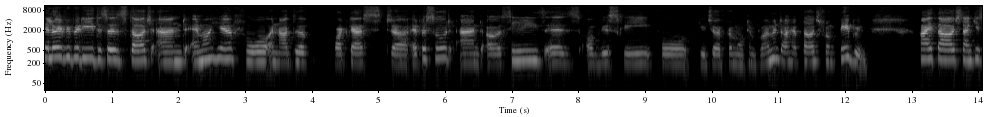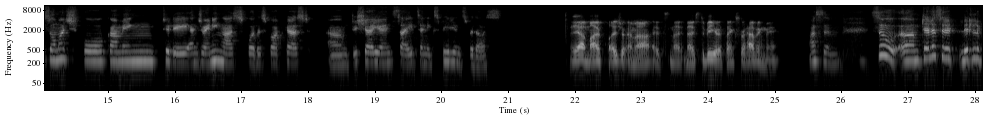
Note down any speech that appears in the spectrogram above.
Hello, everybody. This is Taj and Emma here for another podcast uh, episode. And our series is obviously for future of remote employment. I have Taj from Fabl. Hi, Taj. Thank you so much for coming today and joining us for this podcast um, to share your insights and experience with us. Yeah, my pleasure, Emma. It's nice to be here. Thanks for having me. Awesome. So, um, tell us a little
